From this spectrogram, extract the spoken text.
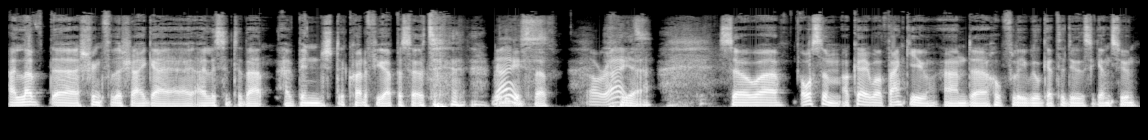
I loved uh, Shrink for the Shy Guy. I, I, listened to that. I've binged quite a few episodes. really nice stuff. All right. Yeah. So uh, awesome. Okay. Well, thank you. And uh, hopefully we'll get to do this again soon.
